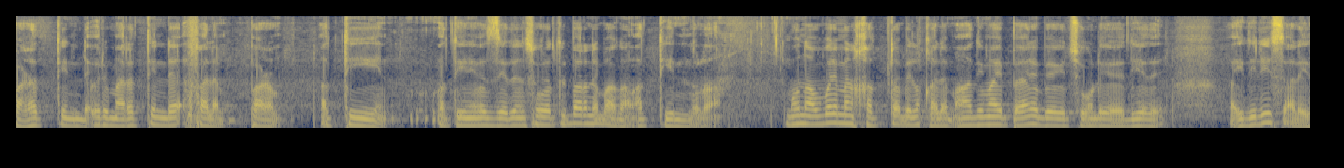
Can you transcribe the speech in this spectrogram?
പഴത്തിന്റെ ഒരു മരത്തിന്റെ ഫലം പഴം അത്തീൻ. അത്തീൻ വസീദൻ സൂറത്തിൽ പറഞ്ഞ ഭാഗം അത്തീൻ എന്നുള്ളതാണ്. മൂന്ന് അവരമൻ ഖത്തബിൽ കലം ആദ്യമായി പേൻ ഉപയോഗിച്ചുകൊണ്ട് എഴുതിയത് ഇദ്രീസ് അലൈഹി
